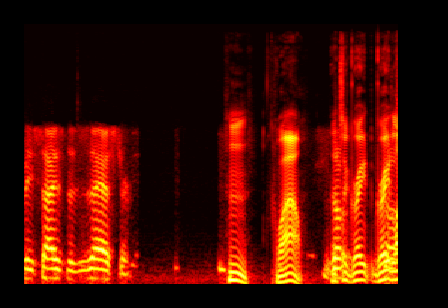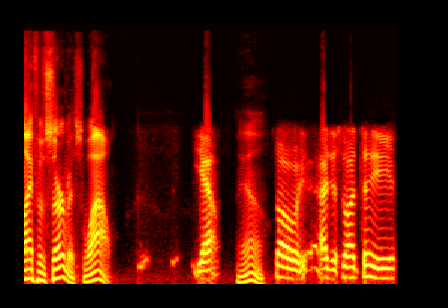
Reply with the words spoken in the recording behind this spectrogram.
besides the disaster. Hmm. Wow. That's so, a great great so, life of service. Wow. Yeah. Yeah. So I just want to tell you,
